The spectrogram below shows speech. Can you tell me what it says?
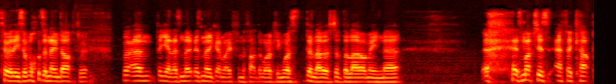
two of these awards are named after it. But um, but yeah, there's no there's no getting away from the fact that Woking was the lowest of the low. I mean, uh, as much as FA Cup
